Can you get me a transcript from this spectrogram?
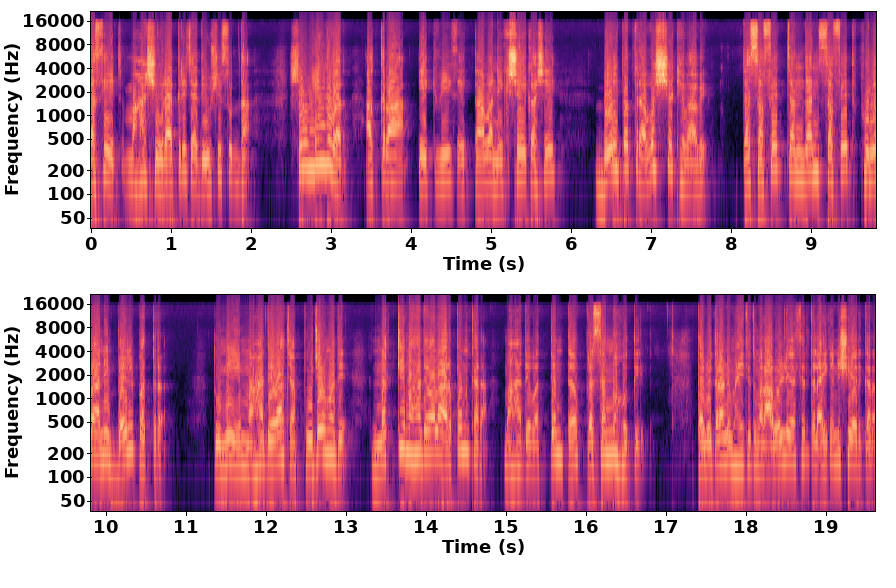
तसेच महाशिवरात्रीच्या दिवशी सुद्धा शिवलिंगवर अकरा एकवीस एक्कावन्न एकशे एक असे बेलपत्र अवश्य ठेवावे. तर सफेद चंदन सफेद फुलं आणि बेलपत्र. तुम्ही महादेवाच्या पूजेमध्ये नक्की महादेवाला अर्पण करा. महादेव अत्यंत प्रसन्न होतील. तर मित्रांनो माहिती तुम्हाला आवडली असेल तर लाईक आणि शेअर करा.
